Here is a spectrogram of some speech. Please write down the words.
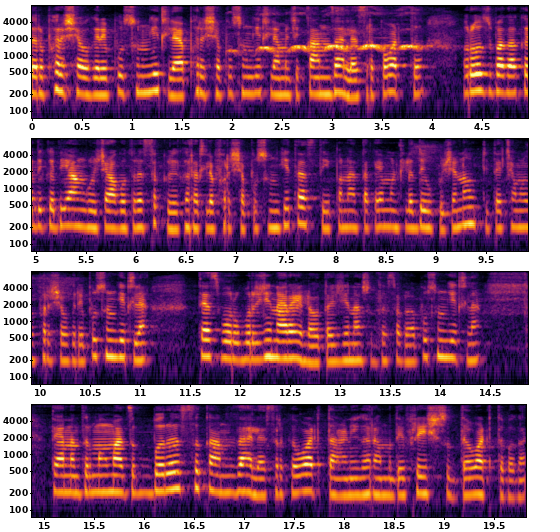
तर फरशा वगैरे पुसून घेतल्या. फरशा पुसून घेतल्या म्हणजे काम झाल्यासारखं वाटतं. रोज बघा कधी कधी आंघोळीच्या अगोदर सगळे घरातल्या फरशा पुसून घेत असते. पण आता काय म्हटलं देवपूजा नव्हती त्याच्यामुळे फरशा वगैरे पुसून घेतल्या. त्याचबरोबर जिना राहिला होता. जिनासुद्धा सगळा पुसून घेतला. त्यानंतर मग माझं बरंचसं काम झाल्यासारखं वाटतं आणि घरामध्ये फ्रेशसुद्धा वाटतं बघा.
